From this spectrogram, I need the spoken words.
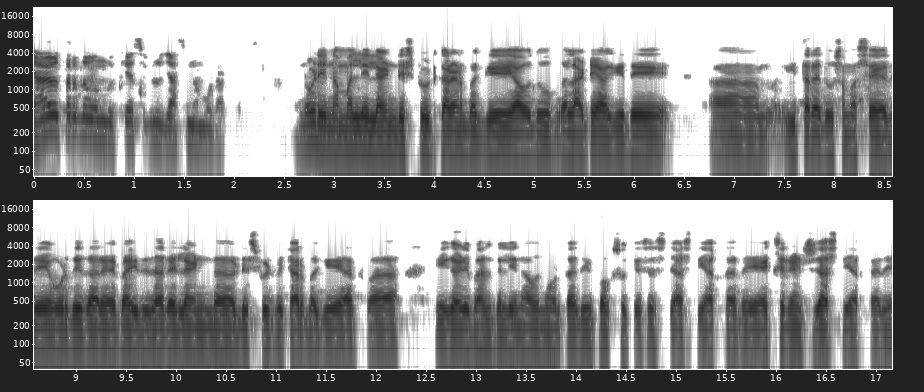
ಯಾವ್ಯಾವ ತರದ ಒಂದು ಕೇಸ್ಗಳು ಜಾಸ್ತಿ ನಮೂದಾಗ್ತವೆ? ನೋಡಿ, ನಮ್ಮಲ್ಲಿ ಲ್ಯಾಂಡ್ ಡಿಸ್ಪ್ಯೂಟ್ ಕಾರಣ ಬಗ್ಗೆ ಯಾವುದು ಗಲಾಟೆ ಆಗಿದೆ ಈ ಥರದ್ದು ಸಮಸ್ಯೆ ಇದೆ, ಹೊಡೆದಿದ್ದಾರೆ, ಬೈದಿದ್ದಾರೆ ಲ್ಯಾಂಡ್ ಡಿಸ್ಪ್ಯೂಟ್ ವಿಚಾರ ಬಗ್ಗೆ ಅಥವಾ ಈ ಗಡಿ ಭಾಗದಲ್ಲಿ ನಾವು ನೋಡ್ತಾ ಇದ್ದೀವಿ, ಪಾಕ್ಸೋ ಕೇಸಸ್ ಜಾಸ್ತಿ ಆಗ್ತಾ ಇದೆ ಆಕ್ಸಿಡೆಂಟ್ಸ್ ಜಾಸ್ತಿ ಆಗ್ತಾ ಇದೆ.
